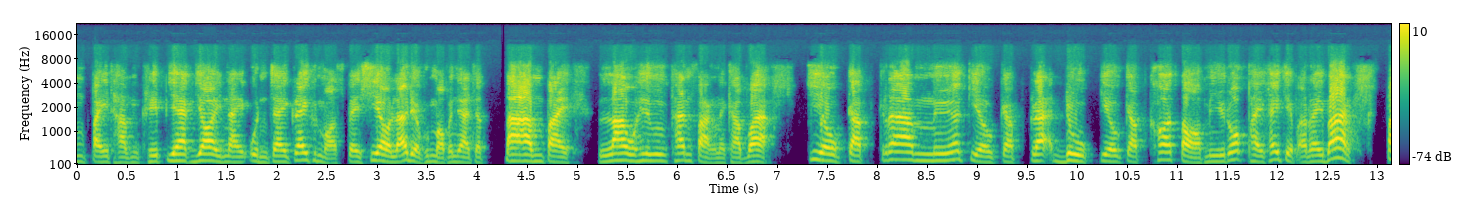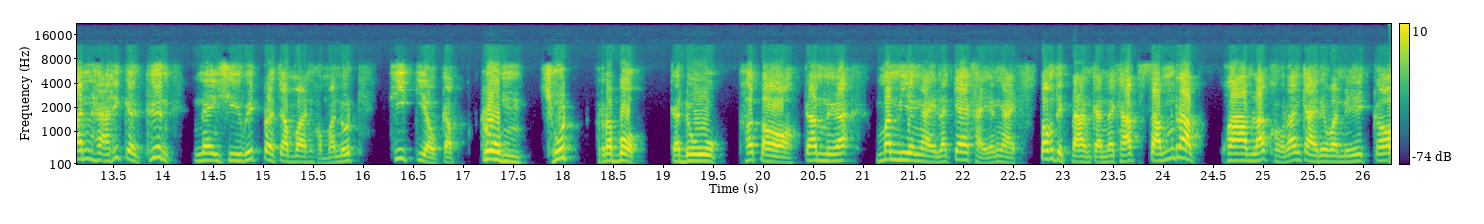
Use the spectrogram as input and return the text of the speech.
ำไปทำคลิปแยกย่อยในอุ่นใจใกล้คุณหมอสเปเชียลแล้วเดี๋ยวคุณหมอปัญญาจะตามไปเล่าให้ทุกท่านฟังนะครับว่า เกี่ยวกับกล้ามเนื้อเกี่ยวกับกระดูกเกี่ยวกับข้อต่อมีโรคภัยไข้เจ็บอะไรบ้าง ปัญหาที่เกิดขึ้นในชีวิตประจำวันของมนุษย์ ที่เกี่ยวกับกลุ่มชุด ระบบ กระดูก ข้อต่อกล้ามเนื้อ มันมียังไงและแก้ไขยังไง ต้องติดตามกันนะครับสำหรับความลับของร่างกายในวันนี้ก็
